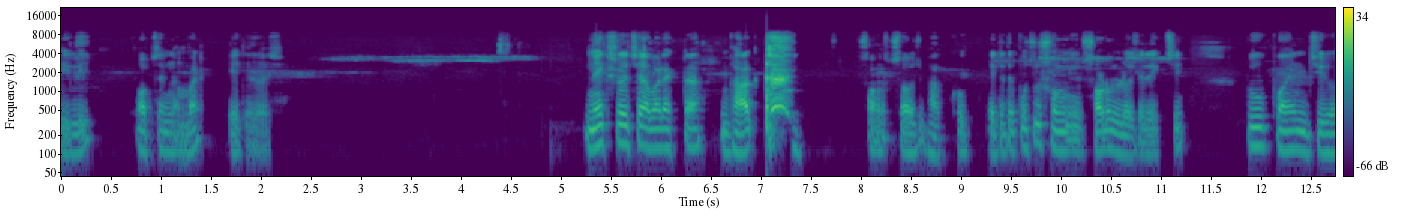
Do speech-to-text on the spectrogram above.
degree option number এতে রয়েছে। নেক্সট রয়েছে আবার একটা ভাগ, সহজ সহজ ভাগ খুব, এটাতে প্রচুর সরল রয়েছে দেখছি। Two point zero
